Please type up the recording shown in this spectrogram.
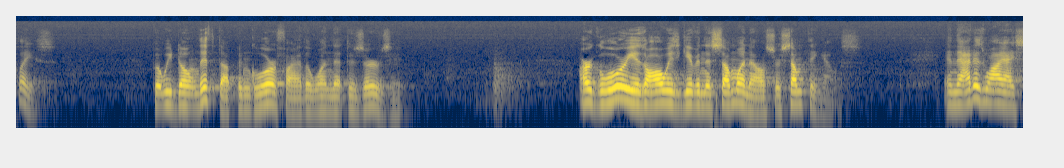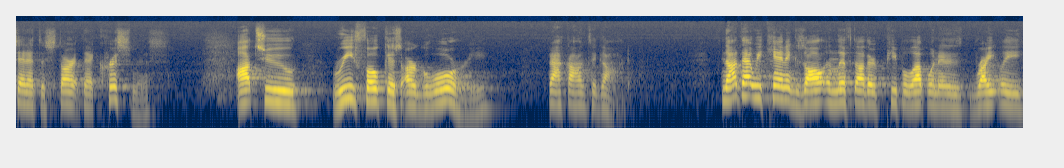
place. But we don't lift up and glorify the one that deserves it. Our glory is always given to someone else or something else. And that is why I said at the start that Christmas ought to refocus our glory back onto God. Not that we can't exalt and lift other people up when it is rightly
